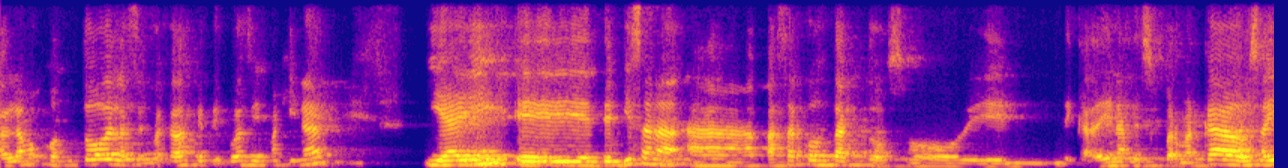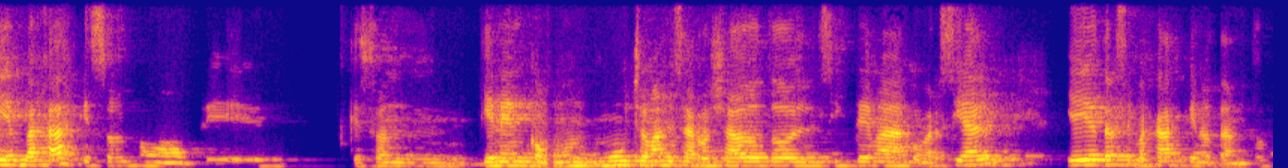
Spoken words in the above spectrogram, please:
hablamos con todas las embajadas que te puedas imaginar, y ahí eh, te empiezan a, pasar contactos o de, cadenas de supermercados, hay embajadas que son como... Eh, que son, tienen como mucho más desarrollado todo el sistema comercial, y hay otras embajadas que no tanto.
